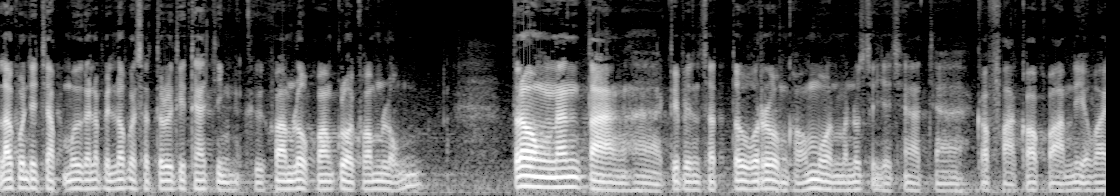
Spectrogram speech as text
เราควรจะจับมือกันแล้วเป็นลบกับศัตรูที่แท้จริง คือความโลภความโกรธความหลง ตรงนั้นต่างหากที่เป็นศัตรูร่วมของมวลมนุษยชาติจ้าก็ฝากข้อความนี้เอาไว้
